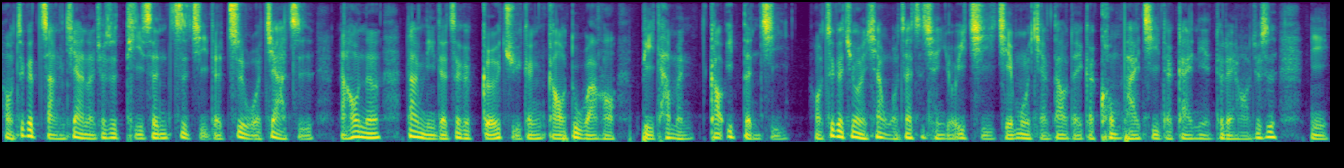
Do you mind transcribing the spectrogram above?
哦，这个涨价呢就是提升自己的自我价值，然后呢让你的这个格局跟高度啊哈比他们高一等级，哦，这个就很像我在之前有一期节目讲到的一个空拍机的概念，对不对？哦，就是你。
